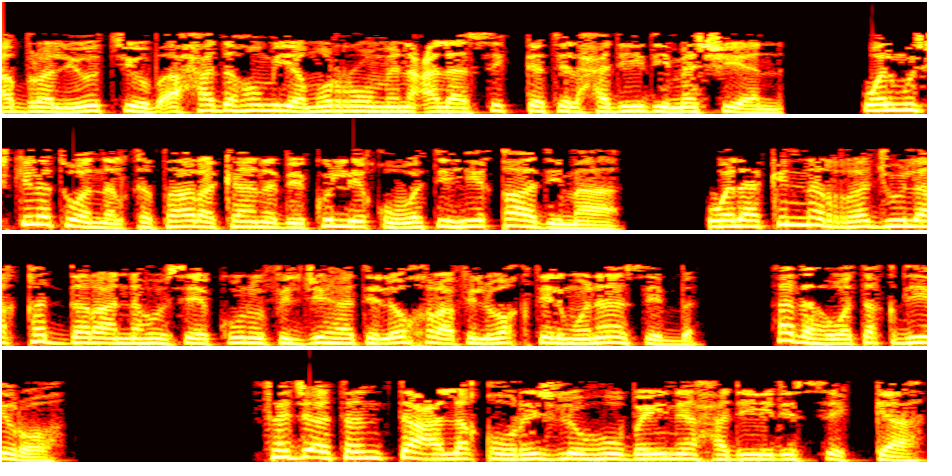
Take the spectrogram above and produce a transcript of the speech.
عبر اليوتيوب أحدهم يمر من على سكة الحديد مشيا. والمشكلة أن القطار كان بكل قوته قادما ولكن الرجل قدر أنه سيكون في الجهة الأخرى في الوقت المناسب هذا هو تقديره. فجأة تعلق رجله بين حديد السكة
